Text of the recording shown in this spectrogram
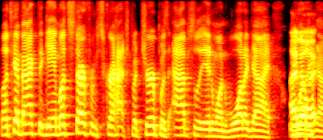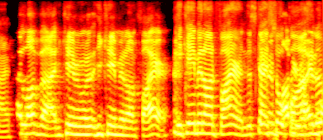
let's get back to the game. Let's start from scratch. But Chirp was absolutely in one. What a guy! What I know. I, I, love that he came in. With, he came in on fire. He came in on fire, and this guy's so Bobby positive.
